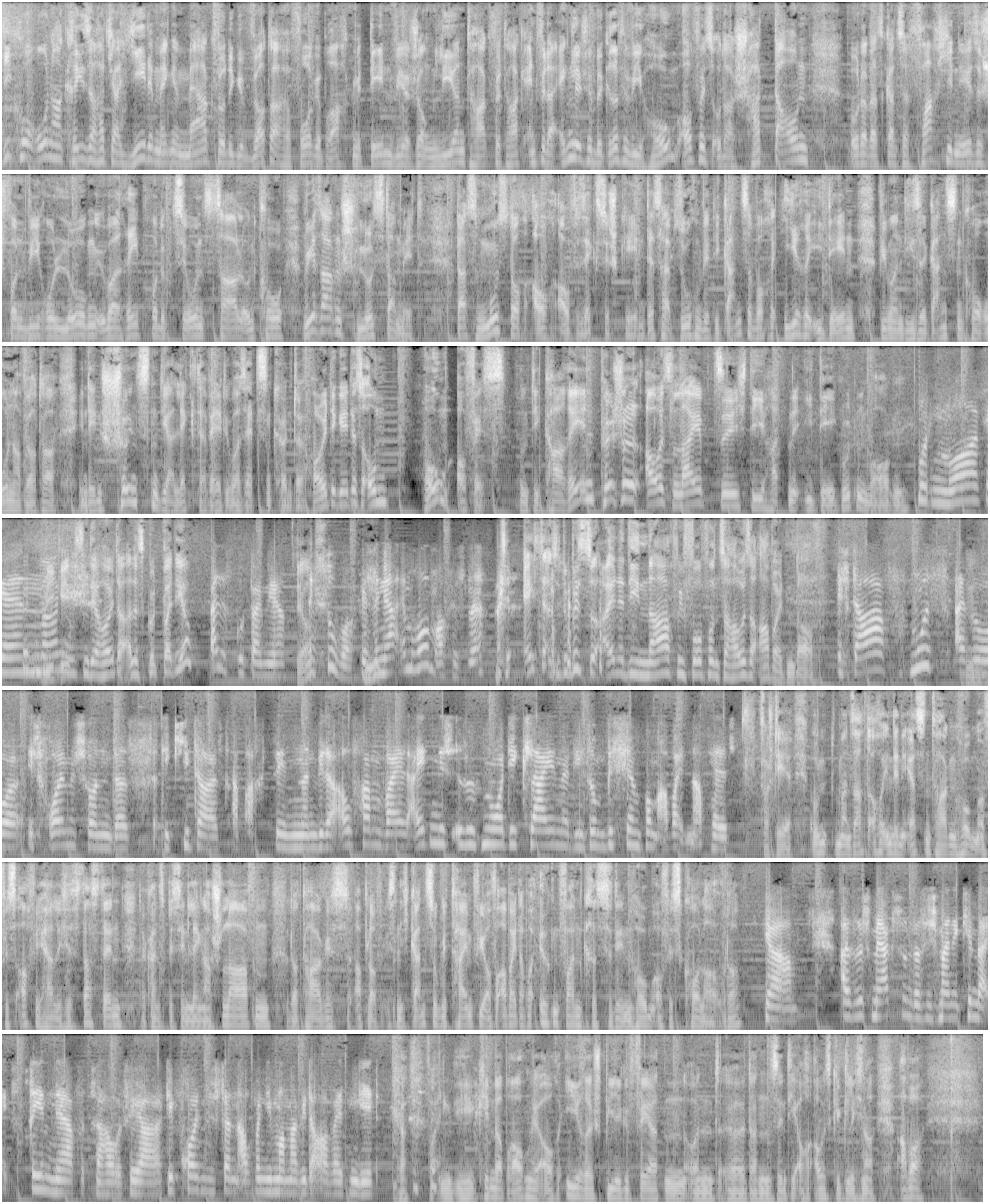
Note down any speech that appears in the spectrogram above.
Die Corona-Krise hat ja jede Menge merkwürdige Wörter hervorgebracht, mit denen wir jonglieren Tag für Tag. Entweder englische Begriffe wie Homeoffice oder Shutdown oder das ganze Fachchinesisch von Virologen über Reproduktionszahl und Co. Wir sagen Schluss damit. Das muss doch auch auf Sächsisch gehen. Deshalb suchen wir die ganze Woche Ihre Ideen, wie man diese ganzen Corona-Wörter in den schönsten Dialekt der Welt übersetzen könnte. Heute geht es um Homeoffice. Und die Karen Püschel aus Leipzig, die hat eine Idee. Guten Morgen. Guten Morgen. Wie geht's denn dir heute? Alles gut bei dir? Alles gut bei mir. Ja? Ist super. Wir sind ja im Homeoffice, ne? Echt? Also du bist so eine, die nach wie vor von zu Hause arbeiten darf. Ich darf, muss, also ich freue mich schon, dass die Kitas ab 18 dann wieder aufhaben, weil eigentlich ist es nur die Kleine, die so ein bisschen vom Arbeiten abhält. Verstehe. Und man sagt auch in den ersten Tagen Homeoffice, ach, wie herrlich ist das denn? Da kannst du ein bisschen länger schlafen. Der Tagesablauf ist nicht ganz so getimt wie auf Arbeit, aber irgendwann kriegst du den Homeoffice-Caller, oder? Ja, also ich merke schon, dass ich meine Kinder extrem nerve zu Hause, ja. Die freuen sich dann auch, wenn die Mama wieder arbeiten geht. Ja, vor allem die Kinder brauchen ja auch ihre Spielgefährten und äh, dann sind die auch ausgeglichener. Aber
